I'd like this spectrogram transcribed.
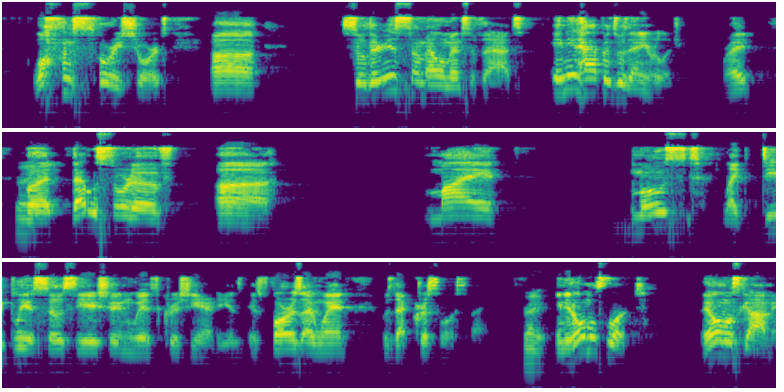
long story short, uh, so there is some elements of that, and it happens with any religion, right? right. But that was sort of uh, my most like deeply association with Christianity. As, as far as I went, was that chrysalis thing. Right. And it almost worked. They almost got me.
